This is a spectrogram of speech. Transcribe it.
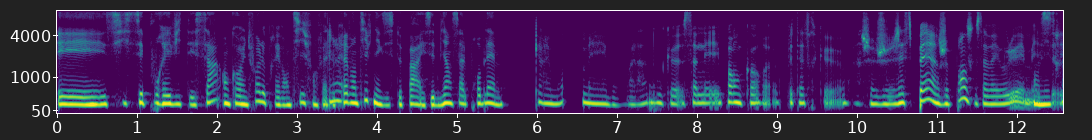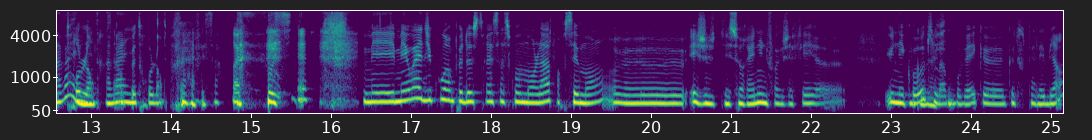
Et si c'est pour éviter ça, encore une fois, le préventif, en fait, le préventif n'existe pas et c'est bien ça le problème. Carrément. Mais bon, voilà. Donc, euh, ça n'est pas encore. euh, Peut-être que. enfin, je- je- J'espère, je, pense que ça va évoluer. Mais c'est trop lent. C'est un peu trop lent. C'est pour ça qu'on fait ça. Ouais. Aussi. Mais, mais ouais, du coup, un peu de stress à ce moment-là, forcément. Euh, et j'étais sereine une fois que j'ai fait une écho qui m'a prouvé que, que tout allait bien.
